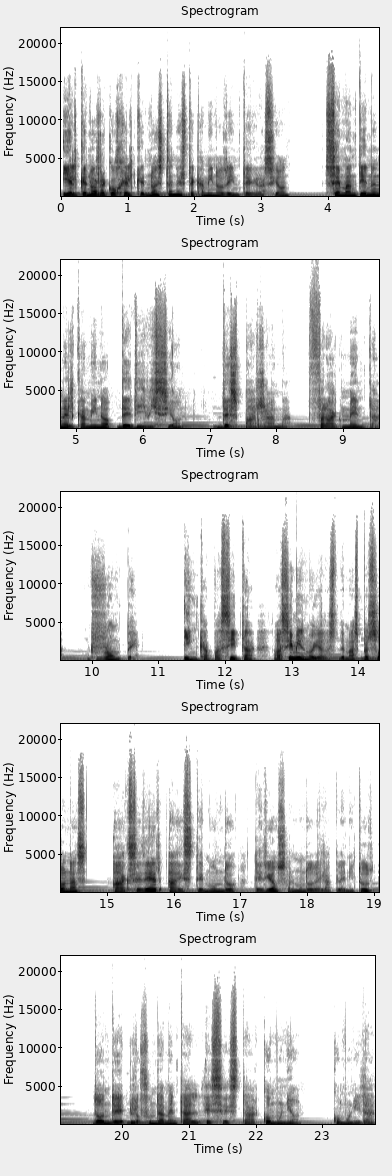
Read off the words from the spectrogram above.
y el que no recoge, el que no está en este camino de integración, se mantiene en el camino de división, desparrama, fragmenta, rompe, incapacita a sí mismo y a las demás personas a acceder a este mundo de Dios, al mundo de la plenitud, donde lo fundamental es esta comunión, comunidad,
